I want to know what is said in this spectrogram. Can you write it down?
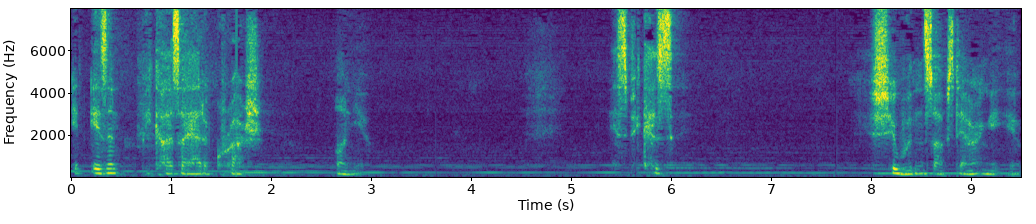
It isn't because I had a crush on you. It's because she wouldn't stop staring at you.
